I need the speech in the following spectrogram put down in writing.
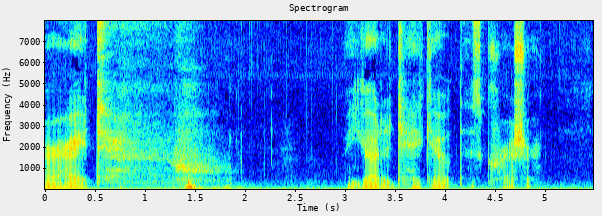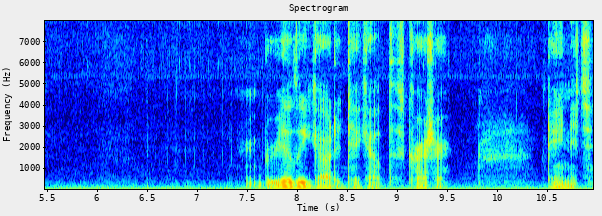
Alright. We gotta take out this crusher. We really gotta take out this crusher. Dang it.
